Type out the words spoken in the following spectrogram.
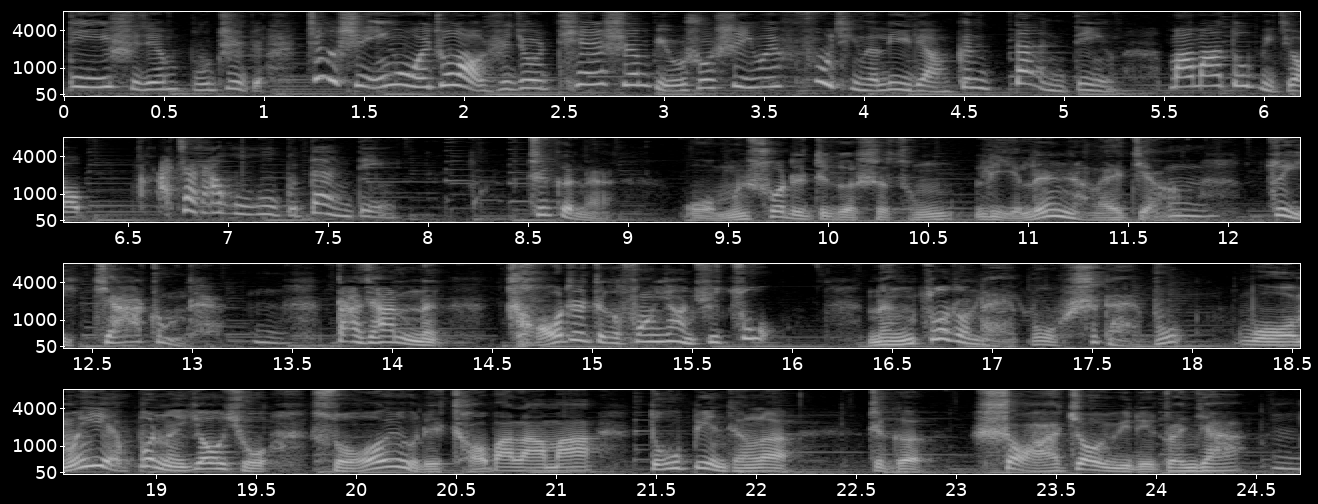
第一时间不制止，这个是因为周老师就是天生，比如说是因为父亲的力量更淡定，妈妈都比较啊咋咋呼呼不淡定。这个呢，我们说的这个是从理论上来讲最佳状态，嗯，大家能朝着这个方向去做，能做到哪步是哪步。我们也不能要求所有的潮爸辣妈都变成了这个少儿教育的专家，嗯，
